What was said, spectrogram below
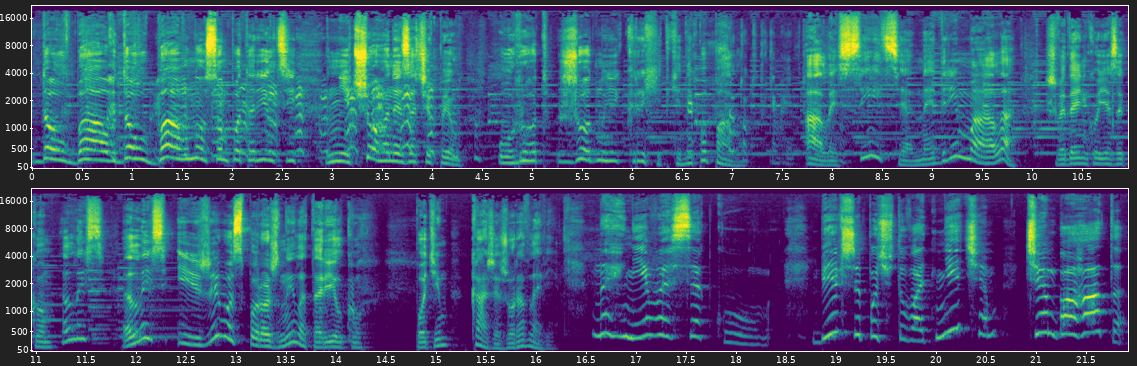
довбав, довбав носом по тарілці, нічого не зачепив. У рот жодної крихітки не попало. А лисиця не дрімала. Швиденько язиком лись, лись і живо спорожнила тарілку. Потім каже журавлеві. Не гнівайся, куме. Більше почтувати нічим, чим багато,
